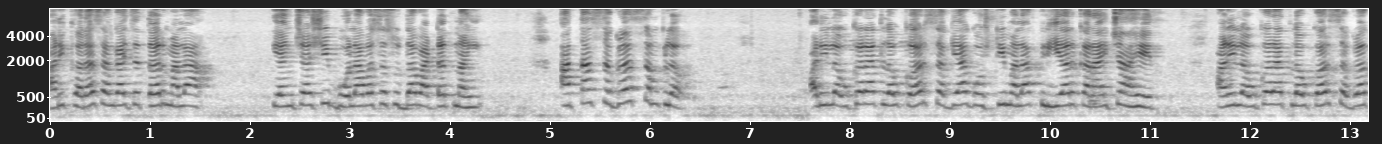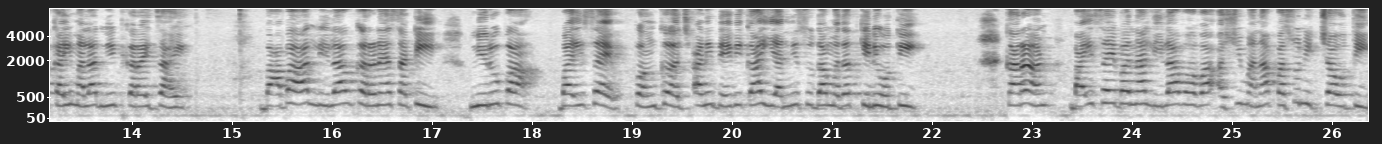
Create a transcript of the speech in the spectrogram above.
आणि खरं सांगायचं तर मला यांच्याशी बोलावंसंसुद्धा वाटत नाही. आता सगळंच संपलं. आणि लवकरात लवकर सगळ्या गोष्टी मला क्लिअर करायच्या आहेत. आणि लवकरात लवकर सगळं काही मला नीट करायचं आहे. बाबा लिलाव करण्यासाठी निरूपा बाईसाहेब पंकज आणि देविका यांनी सुद्धा मदत केली होती. कारण बाईसाहेबांना लिलाव व्हावा अशी मनापासून इच्छा होती.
